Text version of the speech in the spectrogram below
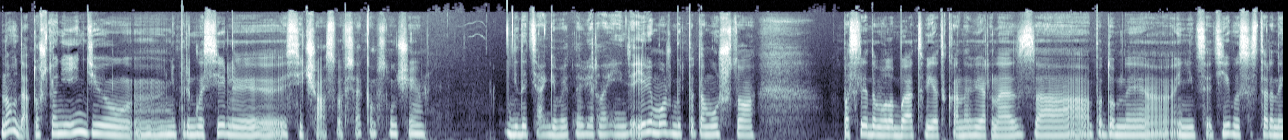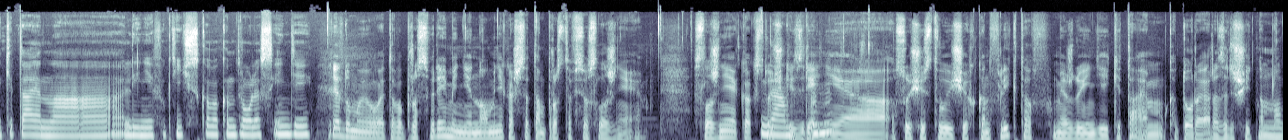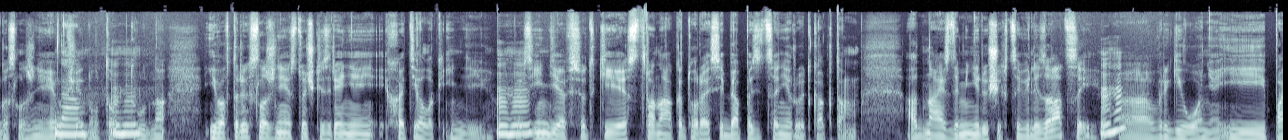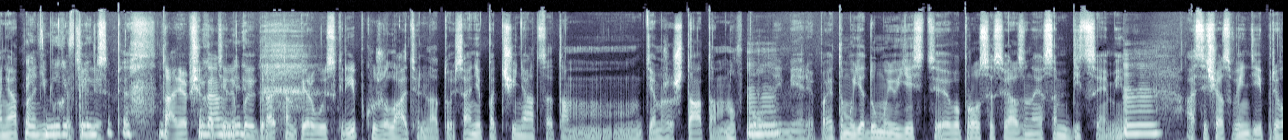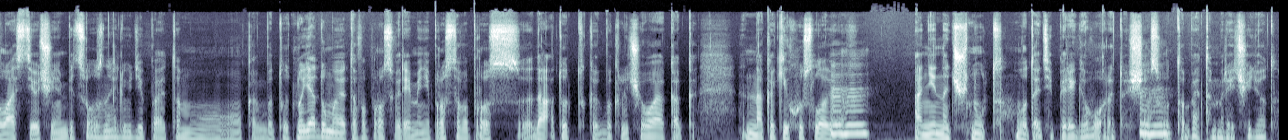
Ну да, то, что они Индию не пригласили сейчас, во всяком случае, не дотягивает, наверное, Индия. Или, может быть, потому что последовала бы ответка, наверное, за подобные инициативы со стороны Китая на линии фактического контроля с Индией. Я думаю, это вопрос времени, но мне кажется, там просто все сложнее. Сложнее как с точки да. зрения угу. существующих конфликтов между Индией и Китаем, которые разрешить намного сложнее, да. вообще ну, угу. трудно. И, во-вторых, сложнее с точки зрения хотелок Индии. Угу. То есть Индия все-таки страна, которая себя позиционирует как там одна из доминирующих цивилизаций угу. в регионе, и понятно, и они мире, бы хотели... В принципе. Да, они вообще да, хотели бы играть там первую скрипку желательно, то есть они подчиняться там тем же штатам, ну, в полной mm мере. Поэтому, я думаю, есть вопросы, связанные с амбициями. mm А сейчас в Индии при власти очень амбициозные люди, поэтому как бы тут... Ну, я думаю, это вопрос времени, просто вопрос, да, тут как бы ключевое, как на каких условиях mm они начнут вот эти переговоры. То есть сейчас mm вот об этом речь идет.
